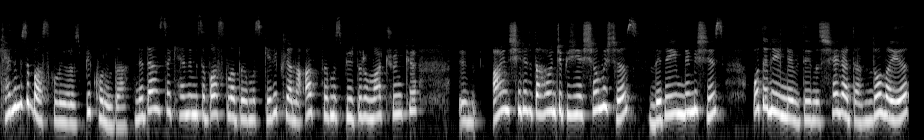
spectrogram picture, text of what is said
kendimizi baskılıyoruz bir konuda. Nedense kendimizi baskıladığımız, geri plana attığımız bir durum var. Çünkü e, aynı şeyleri daha önce bir yaşamışız, deneyimlemişiz. O deneyimlediğimiz şeylerden dolayı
